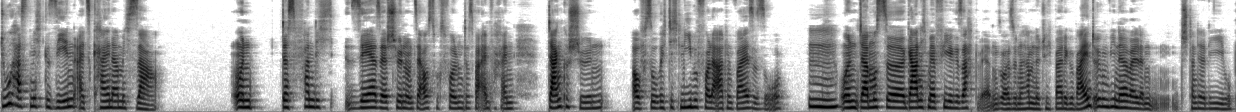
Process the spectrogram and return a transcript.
du hast mich gesehen, als keiner mich sah. Und das fand ich sehr, sehr schön und sehr ausdrucksvoll. Und das war einfach ein Dankeschön auf so richtig liebevolle Art und Weise so. Mhm. Und da musste gar nicht mehr viel gesagt werden. So, also dann haben natürlich beide geweint irgendwie, ne, weil dann stand ja die OP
